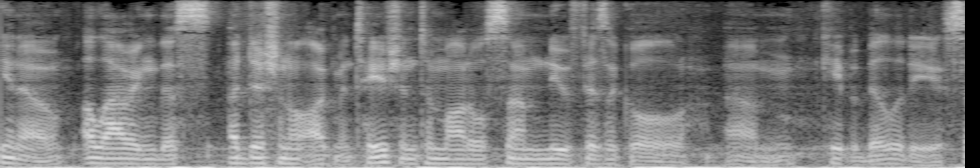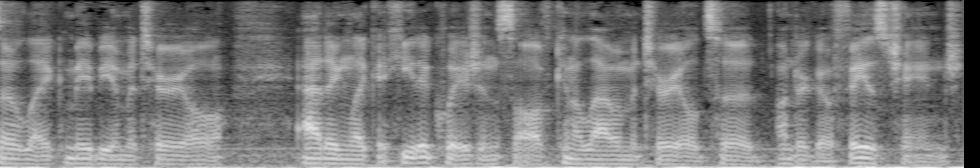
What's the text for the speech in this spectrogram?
you know, allowing this additional augmentation to model some new physical um, capability. So, like maybe a material adding like a heat equation solve can allow a material to undergo phase change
